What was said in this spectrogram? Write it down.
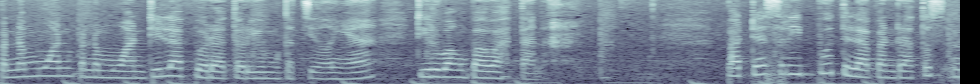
penemuan-penemuan di laboratorium kecilnya di ruang bawah tanah. Pada 1868,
